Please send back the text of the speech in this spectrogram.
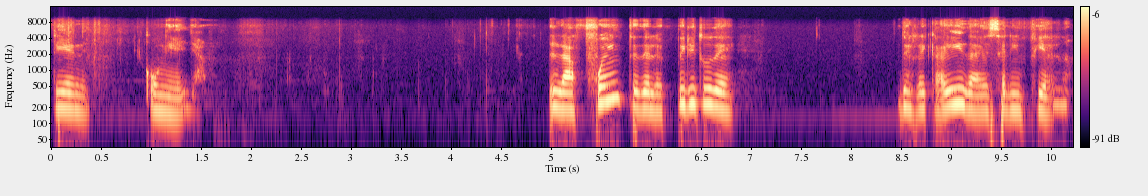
tiene con ella. La fuente del espíritu de, de recaída es el infierno.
